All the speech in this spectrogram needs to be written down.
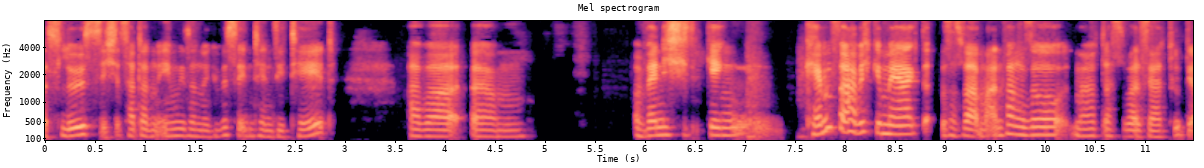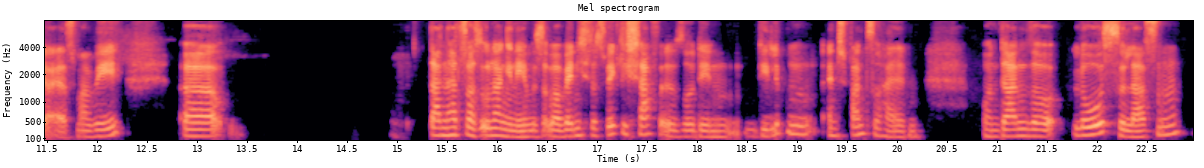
es löst sich. Es hat dann irgendwie so eine gewisse Intensität. Aber ähm, und wenn ich gegen kämpfe, habe ich gemerkt, das war am Anfang so, na, das was ja tut ja erstmal weh. Äh, dann hat es was Unangenehmes. Aber wenn ich das wirklich schaffe, so den, die Lippen entspannt zu halten und dann so loszulassen,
